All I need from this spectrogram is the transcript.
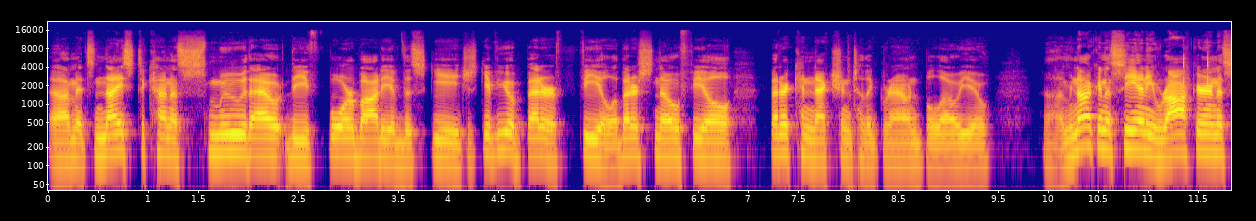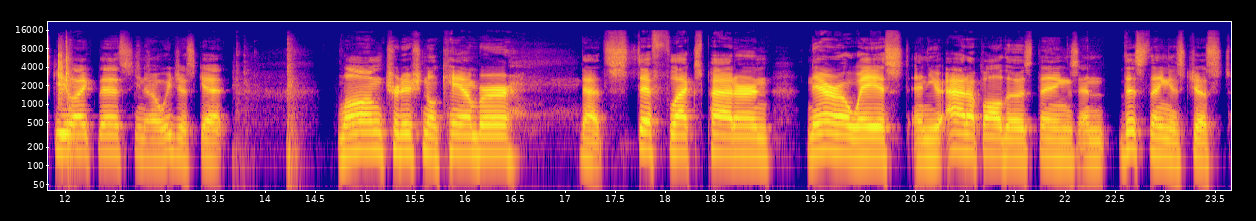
um, it's nice to kind of smooth out the forebody of the ski, just give you a better feel, a better snow feel, better connection to the ground below you. Um, you're not going to see any rocker in a ski like this. You know, we just get long traditional camber, that stiff flex pattern, narrow waist, and you add up all those things, and this thing is just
